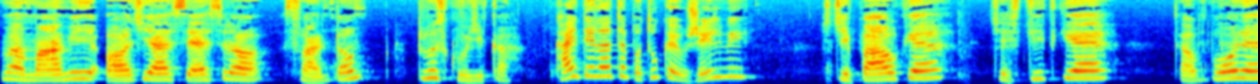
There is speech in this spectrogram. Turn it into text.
imam mami, očija, sestro s fantom, plus kužika. Kaj delate pa tukaj v želvi? Ščepavke, čestitke, tampone,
